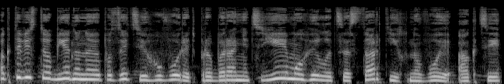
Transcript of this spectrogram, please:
Активісти об'єднаної опозиції говорять, прибирання цієї могили це старт їх нової акції.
